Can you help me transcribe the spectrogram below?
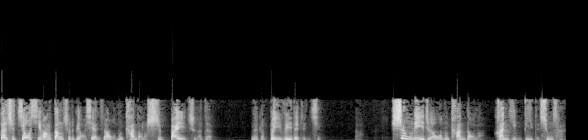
但是胶西王当时的表现，让我们看到了失败者的那个卑微的人性，啊，胜利者我们看到了。汉景帝的凶残，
